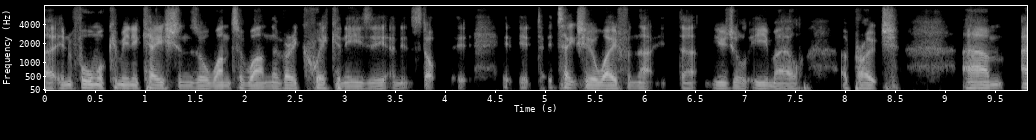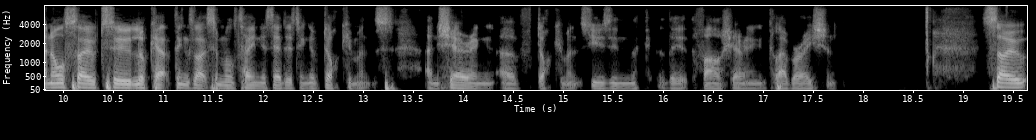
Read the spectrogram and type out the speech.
uh, informal communications or one-to-one. They're very quick and easy, and it stop it, it, it takes you away from that that usual email approach. Um, and also to look at things like simultaneous editing of documents and sharing of documents using the, the, the file sharing and collaboration. So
